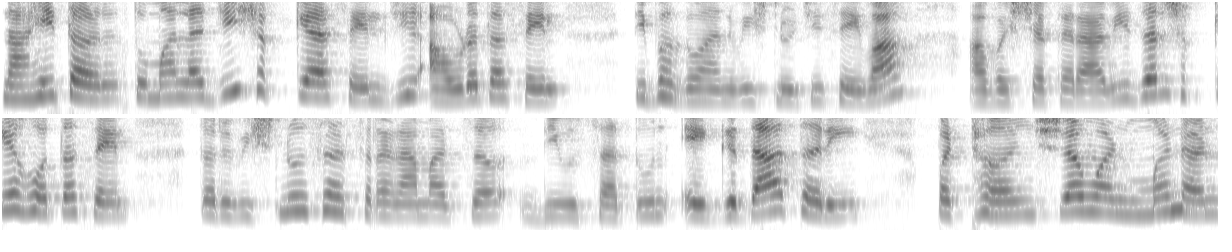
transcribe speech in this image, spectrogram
नाहीतर तुम्हाला जी शक्य असेल जी आवडत असेल ती भगवान विष्णूची सेवा अवश्य करावी. जर शक्य होत असेल तर विष्णू सहस्रनामाचं दिवसातून एकदा तरी पठण श्रवण मनन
